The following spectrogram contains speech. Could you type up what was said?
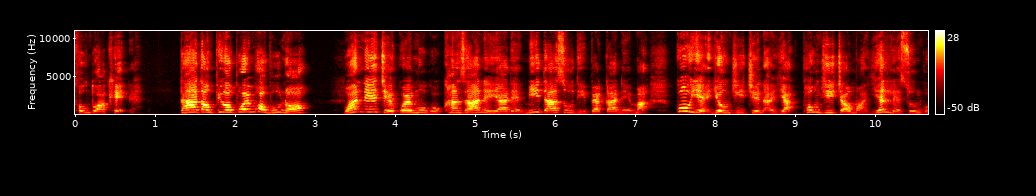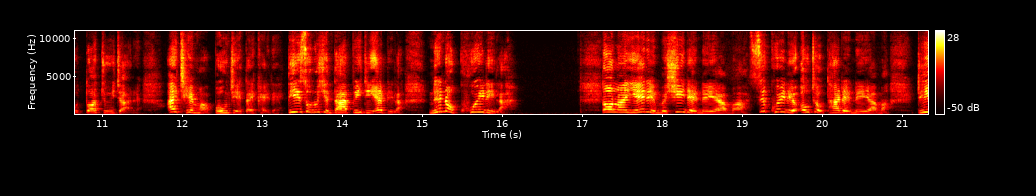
ဆုံးသွားခဲ့တယ်ဒါတော့ပျော်ပွဲမဟုတ်ဘူးနော်ဝမ်းနေကြေကွဲမှုကိုခံစားနေရတဲ့မိသားစုဒီဘက်ကနေမှကိုယ့်ရဲ့ယုံကြည်ခြင်းအရာဖုန်ကြီးเจ้าမှာရက်လက်စွန်းကိုတွားကျွေးကြတယ်အဲ့ထဲမှာဘုံကျဲတိုက်ခိုက်တယ်ဒီဆိုလို့ရှရင်ဒါ PDF တွေလားနင်းတို့ခွေးတွေလား တော်လန်ရဲတွေမရှိတဲ့နေရာမှာစစ်ခွေးတွေအုပ်ချုပ်ထားတဲ့နေရာမှာဒီ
